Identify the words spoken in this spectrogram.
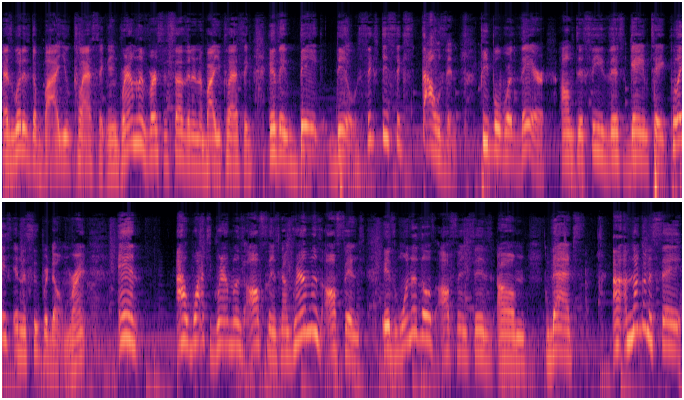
as what is the Bayou Classic. And Grambling versus Southern in the Bayou Classic is a big deal. 66,000 people were there um, to see this game take place in the Superdome, right? And I watched Grambling's offense. Now, Grambling's offense is one of those offenses um, that's I, am not gonna say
